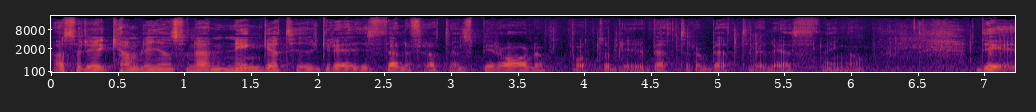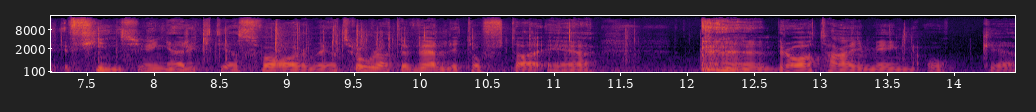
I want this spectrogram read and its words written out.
Alltså det kan bli en sån där negativ grej istället för att det är en spiral uppåt. Då blir det bättre och bättre läsning. Och det, finns ju inga riktiga svar, men jag tror att det väldigt ofta är bra timing och eh,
